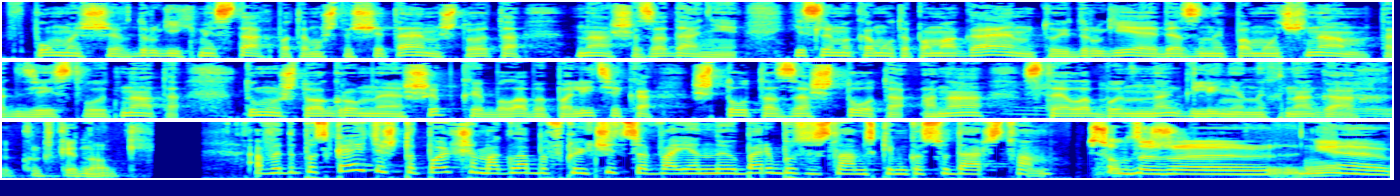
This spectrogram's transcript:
в помощь в других местах, потому что считаем, что это наше задание. Если мы кому-то помогаем, то и другие обязаны помочь нам. Так действует НАТО. Думаю, что огромной ошибкой была бы политика «что-то за что-то». Она стояла бы на глиняных ногах. nogi. А вы допускаете, что Польша могла бы включиться в военную борьбу с исламским государством? Sądzę, że nie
